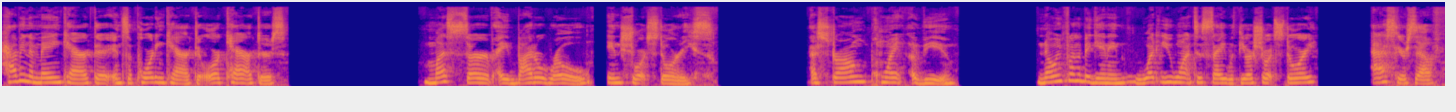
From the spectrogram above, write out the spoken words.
Having a main character and supporting character or characters must serve a vital role in short stories. A strong point of view. Knowing from the beginning what you want to say with your short story, ask yourself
